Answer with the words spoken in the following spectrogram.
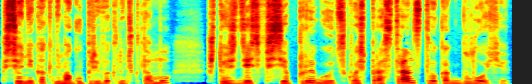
Все никак не могу привыкнуть к тому, что здесь все прыгают сквозь пространство, как блохи.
